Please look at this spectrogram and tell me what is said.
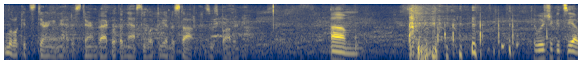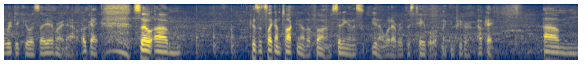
little kid staring at me. I had to stare him back with a nasty look to get him to stop because it was bothering me. Um, I wish you could see how ridiculous I am right now. Okay, so um, because it's like I'm talking on the phone. I'm sitting in this, you know, whatever, this table with my computer. Okay. Um,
